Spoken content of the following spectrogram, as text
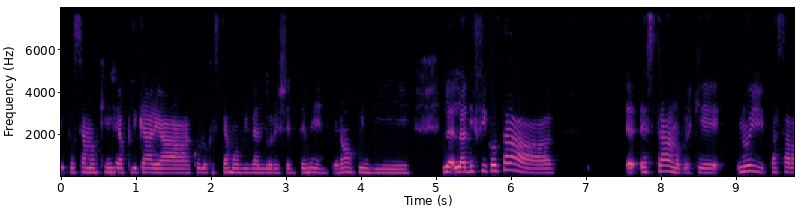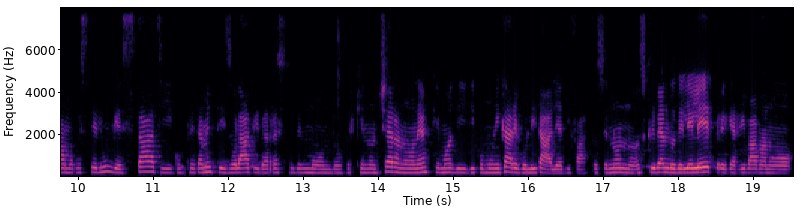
che possiamo anche applicare a quello che stiamo vivendo recentemente, no? Quindi la, la difficoltà è, è, strano perché noi passavamo queste lunghe estati completamente isolati dal resto del mondo perché non c'erano neanche modi di comunicare con l'Italia di fatto, se non scrivendo delle lettere che arrivavano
